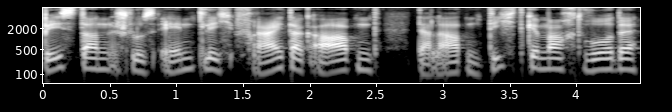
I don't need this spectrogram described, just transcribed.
bis dann schlussendlich Freitagabend der Laden dicht gemacht wurde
